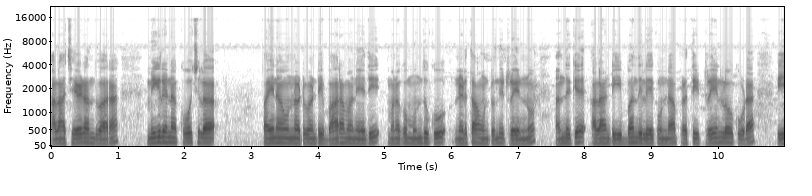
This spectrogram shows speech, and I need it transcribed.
అలా చేయడం ద్వారా మిగిలిన కోచ్ల పైన ఉన్నటువంటి భారం అనేది మనకు ముందుకు నెడుతూ ఉంటుంది ట్రైన్ను. అందుకే అలాంటి ఇబ్బంది లేకుండా ప్రతి ట్రైన్లో కూడా ఈ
